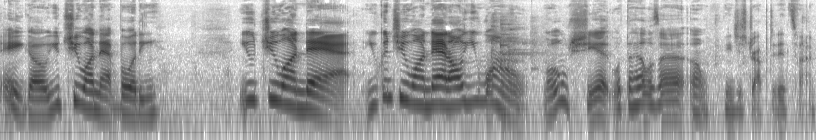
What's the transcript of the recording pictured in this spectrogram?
There you go. You chew on that, buddy. You chew on that. You can chew on that all you want. Oh, shit. What the hell was that? Oh, he just dropped it. It's fine.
